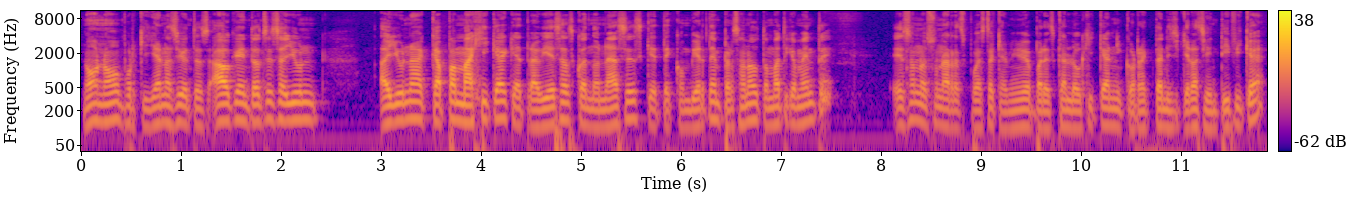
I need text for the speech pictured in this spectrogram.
No, no, porque ya nació. Entonces, ah, ok, entonces hay un hay una capa mágica que atraviesas cuando naces que te convierte en persona automáticamente. Eso no es una respuesta que a mí me parezca lógica, ni correcta, ni siquiera científica.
